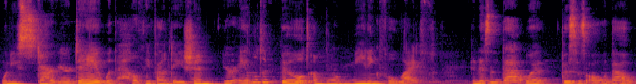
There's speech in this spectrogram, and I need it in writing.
When you start your day with a healthy foundation, you're able to build a more meaningful life. And isn't that what this is all about?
